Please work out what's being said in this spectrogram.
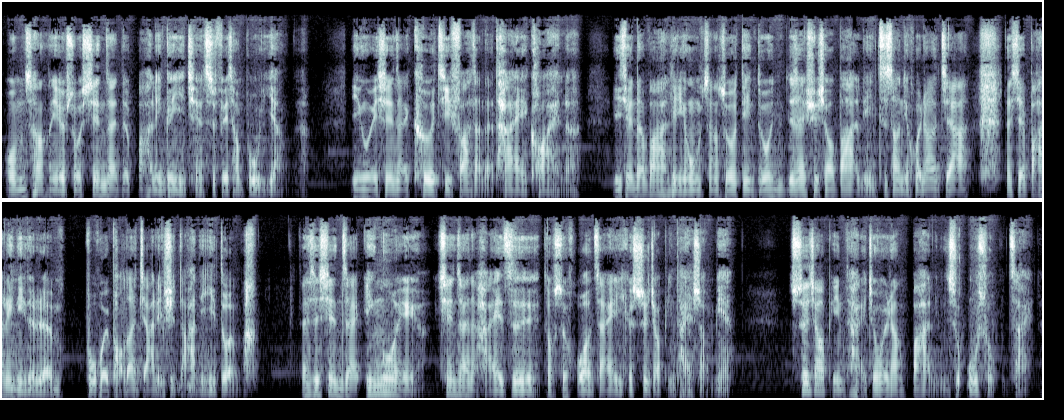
我们常常有说，现在的霸凌跟以前是非常不一样的，因为现在科技发展的太快了。以前的霸凌，我们常说，顶多你在学校霸凌，至少你回到家，那些霸凌你的人不会跑到家里去打你一顿嘛。但是现在，因为现在的孩子都是活在一个社交平台上面，社交平台就会让霸凌是无所不在的。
